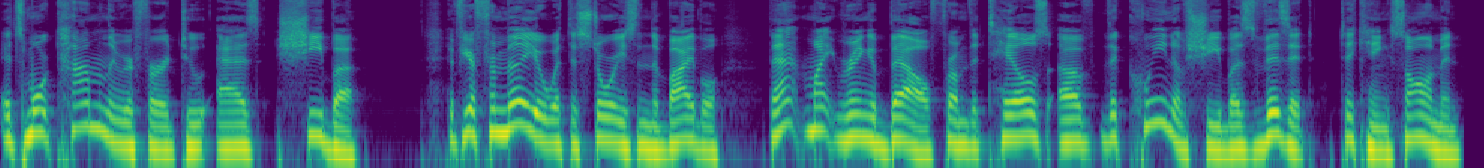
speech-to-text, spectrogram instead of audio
it's more commonly referred to as Sheba. If you're familiar with the stories in the Bible, that might ring a bell from the tales of the Queen of Sheba's visit to King Solomon.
